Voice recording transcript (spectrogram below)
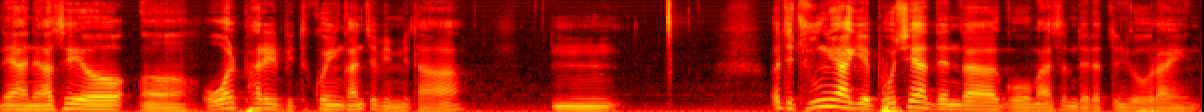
네, 안녕하세요. 어, 5월 8일 비트코인 관점입니다. 음, 어제 중요하게 보셔야 된다고 말씀드렸던 요 라인,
